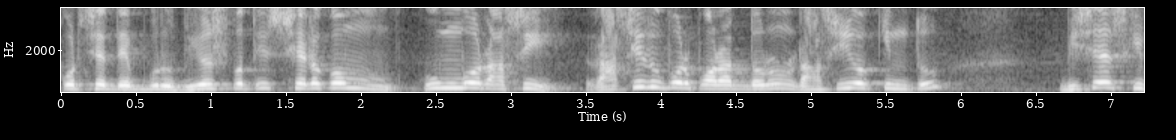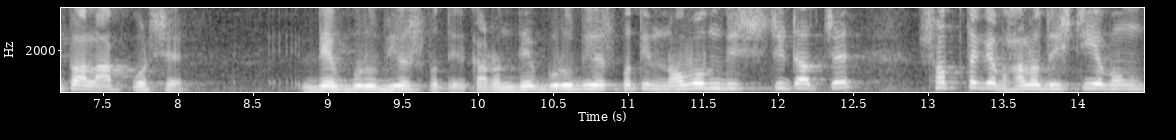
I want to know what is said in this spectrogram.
করছে দেবগুরু বৃহস্পতির, সেরকম কুম্ভ রাশি, রাশির উপর পড়ার দরুন রাশিও কিন্তু বিশেষ কৃপা লাভ করছে দেবগুরু বৃহস্পতির। কারণ দেবগুরু বৃহস্পতির নবম দৃষ্টিটা হচ্ছে সব থেকে ভালো দৃষ্টি এবং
